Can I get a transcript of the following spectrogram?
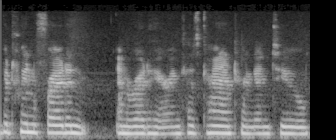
between Fred and, and Red Herring has kind of turned into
